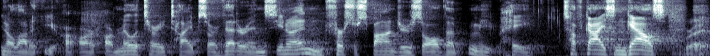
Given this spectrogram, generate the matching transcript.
you know, a lot of our, our, our military types, our veterans, you know, and first responders, all the, I mean, hey, tough guys and gals, Right.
